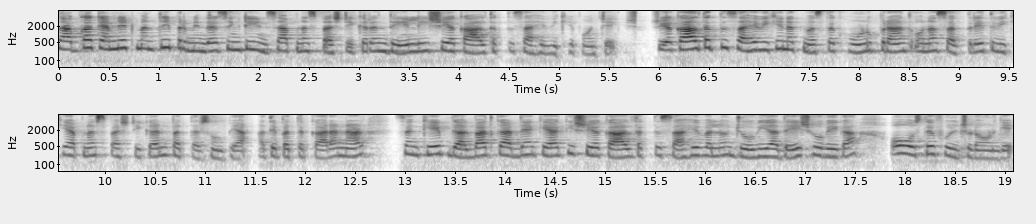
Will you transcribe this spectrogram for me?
ਸਾਬਕਾ ਕੈਬਨਿਟ ਮੰਤਰੀ ਪਰਮਿੰਦਰ ਸਿੰਘ ਢੀਂਡਸਾ ਆਪਣਾ ਸਪਸ਼ਟੀਕਰਨ ਦੇਣ ਲਈ ਸ਼੍ਰੀ ਅਕਾਲ ਤਖਤ ਸਾਹਿਬ ਵਿਖੇ ਪਹੁੰਚੇ। ਸ਼੍ਰੀ ਅਕਾਲ ਤਖਤ ਸਾਹਿਬ ਵਿਖੇ ਨਤਮਸਤਕ ਹੋਣ ਉਪਰੰਤ ਉਹਨਾਂ ਸਕੱਤਰੇਤ ਵਿਖੇ ਆਪਣਾ ਸਪਸ਼ਟੀਕਰਨ ਪੱਤਰ ਸੌਂਪਿਆ ਅਤੇ ਪੱਤਰਕਾਰਾਂ ਨਾਲ ਸੰਖੇਪ ਗੱਲਬਾਤ ਕਰਦਿਆਂ ਕਿਹਾ ਕਿ ਸ਼੍ਰੀ ਅਕਾਲ ਤਖਤ ਸਾਹਿਬ ਵੱਲੋਂ ਜੋ ਵੀ ਆਦੇਸ਼ ਹੋਵੇਗਾ, ਉਹ ਉਸ ਤੇ ਫੁੱਲ ਚੜਾਉਣਗੇ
